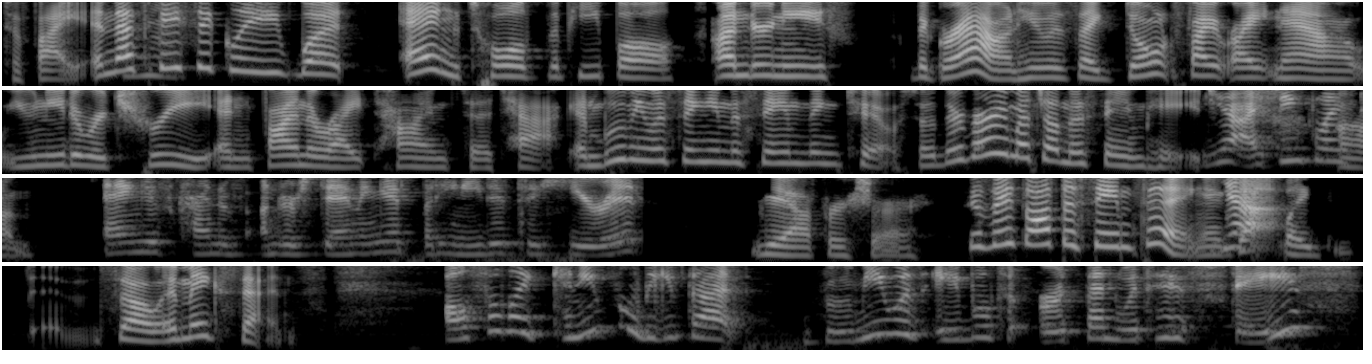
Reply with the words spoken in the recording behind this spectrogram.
to fight. And that's Mhm. basically what Aang told the people underneath the ground. He was like, don't fight right now. You need to retreat and find the right time to attack. And Bumi was singing the same thing too. So they're very much on the same page. Yeah, I think like Um, Aang is kind of understanding it, but he needed to hear it. yeah, for sure. Because they thought the same thing. Yeah. Exactly. So it makes sense. Also, like, can you believe that Bumi was able to earthbend with his face?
